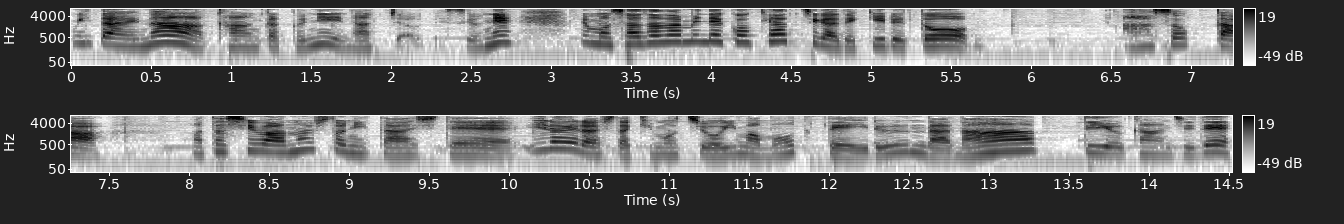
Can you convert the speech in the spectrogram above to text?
みたいな感覚になっちゃうんですよね。でもさざ波でこうキャッチができるとあそっか私はあの人に対してイライラした気持ちを今持っているんだなっていう感じで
